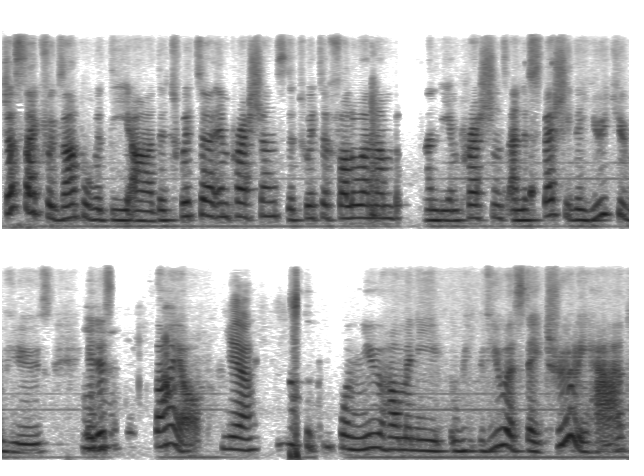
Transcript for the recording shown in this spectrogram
just like for example with the uh, the twitter impressions the twitter follower numbers and the impressions and especially the youtube views mm-hmm. it is a psyop yeah if the people knew how many viewers they truly had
